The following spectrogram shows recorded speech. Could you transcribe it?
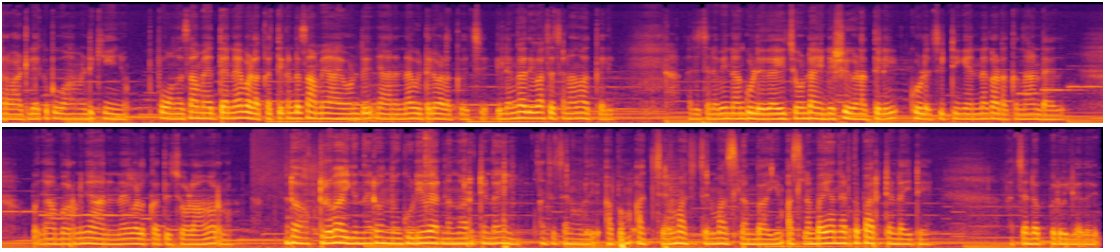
തറവാട്ടിലേക്ക് പോകാൻ വേണ്ടി കീഞ്ഞു പോകുന്ന സമയത്ത് തന്നെ വിളക്കെത്തിക്കേണ്ട സമയമായതുകൊണ്ട് ഞാൻ തന്നെ വീട്ടിൽ വിളക്ക് വെച്ച്. ഇല്ലെങ്കിൽ അധികം അച്ഛനാണ് വെക്കൽ അച്ഛനെ പിന്നെ ഗുളിക കഴിച്ചുകൊണ്ട് അതിന്റെ ക്ഷീണത്തിൽ കുളിച്ചിട്ട് ഇങ്ങനെ കിടക്കുന്ന ഉണ്ടായത്. അപ്പോൾ ഞാൻ പറഞ്ഞു ഞാൻ തന്നെ വിളക്കെത്തിച്ചോളാന്ന് പറഞ്ഞു. ഡോക്ടർ വൈകുന്നേരം ഒന്നും കൂടി വരണം എന്ന് പറഞ്ഞിട്ടുണ്ടായിനി അച്ഛനോട് അപ്പം അച്ഛനും അച്ഛനും അസ്ലംബായും അസ്ലംബായി അന്നേരത്ത് പറഞ്ഞിട്ടുണ്ടായിട്ടേ. അച്ഛന്റെ അപ്പുറം ഇല്ലത്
